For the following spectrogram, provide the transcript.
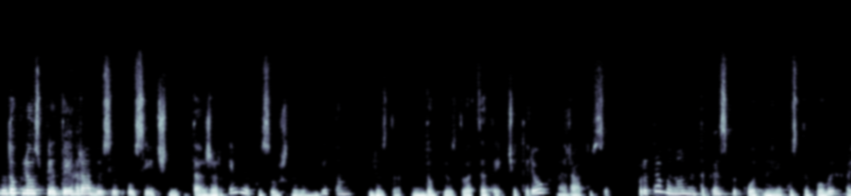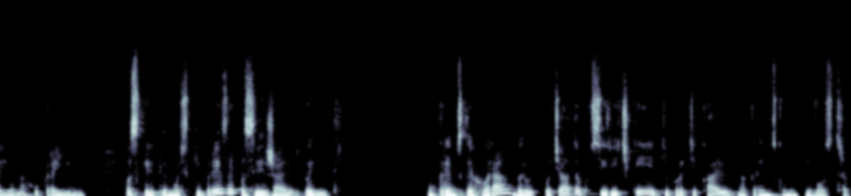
до плюс 5 градусів у січні та жарким і посушливим літом до плюс 24 градусів. Проте воно не таке спекотне, як у степових районах України, оскільки морські бризи освіжають повітря. У Кримських горах беруть початок всі річки, які протікають на Кримському півострові.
